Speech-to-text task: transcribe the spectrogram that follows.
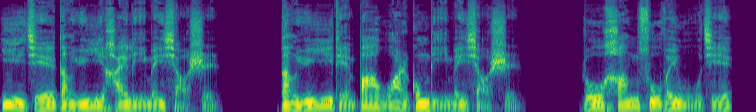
一节等于一海里每小时，等于一点八五二公里每小时。如航速为五节，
